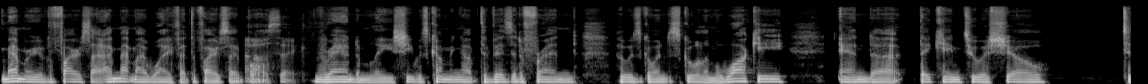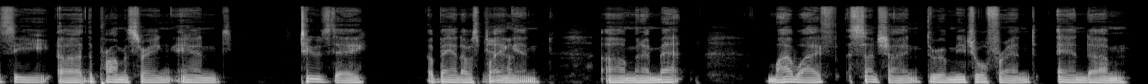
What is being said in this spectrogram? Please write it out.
memory of the fireside. I met my wife at the fireside bowl oh, sick. randomly she was coming up to visit a friend who was going to school in milwaukee and uh, they came to a show to see uh, the promise ring and tuesday a band i was playing Yeah. in um, and i met my wife sunshine through a mutual friend and um,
